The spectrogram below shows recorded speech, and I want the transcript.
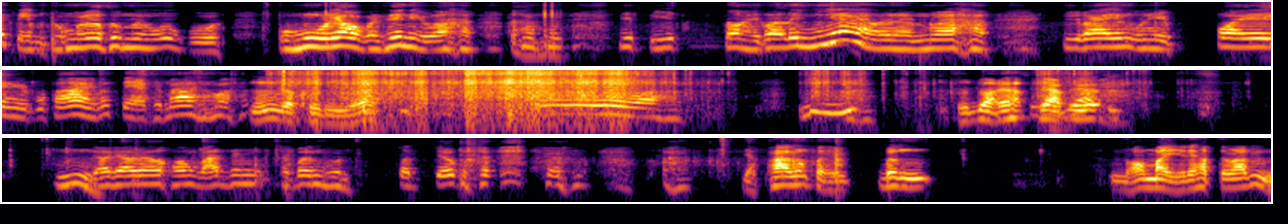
ยเต็มถุงแล้วซุ่มนึงโอ้กูกูฮู้แล้วบัดนี้นี่ว่าพี่ปีต้องให้ก่อนเลยเหี้ยว่าซั่นว่าสิว่ายังกูให้ ปล่อยให้กูพาให้มันแตกขึ้นมาว่ามึงจะขึ้นเด้อโอ้ว่ะสุดยอดเลยครับแซ่บเลยอืมเดี๋ยวเดี๋ยวเดี๋ยวของหวานยังจะเบิ่งพุ่นตดเจ็บอยากพาลงไปเบิ่งหน้องใหม่เลยครับ แต่ว่ามัน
